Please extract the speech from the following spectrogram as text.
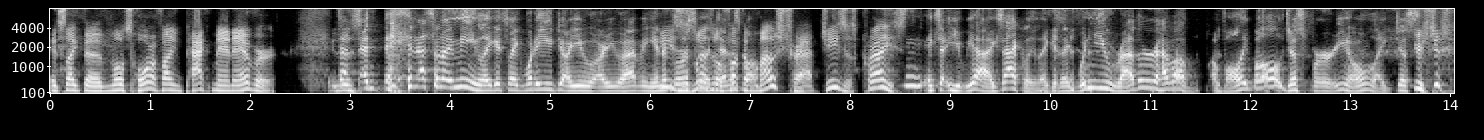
It's like the most horrifying Pac-Man ever. That's, and that's what i mean like it's like what are you are you are you having intercourse Jesus, might as a well fuck a ball? mousetrap. Jesus Christ. Exactly. Yeah, exactly. Like it's like, wouldn't you rather have a, a volleyball just for you know, like just You're just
